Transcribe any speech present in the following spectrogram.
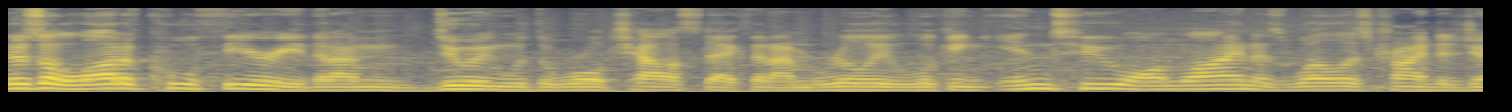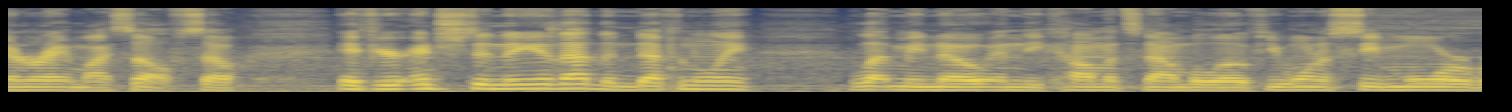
there's a lot of cool theory that I'm doing with the World Chalice deck that I'm really looking into online as well as trying to generate myself. So if you're interested in any of that, then definitely let me know in the comments down below if you want to see more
